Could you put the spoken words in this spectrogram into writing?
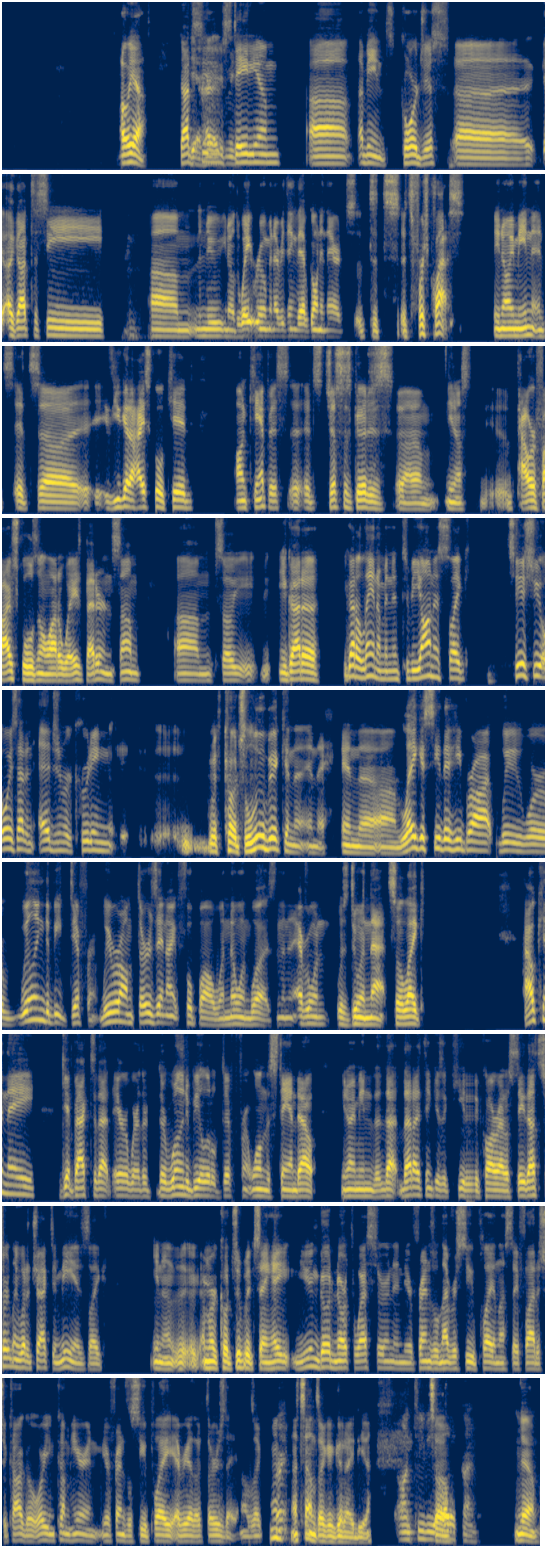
Oh yeah, got to yeah, see the new mean, stadium. Uh, I mean, it's gorgeous. Uh, I got to see um, the new, you know, the weight room and everything they have going in there. It's, it's, it's first class. You know what I mean? It's, it's, uh, if you get a high school kid on campus, it's just as good as, um, you know, power five schools in a lot of ways, better in some. Um, so you, you gotta, you gotta land them. And, and to be honest, like CSU always had an edge in recruiting with Coach Lubick and the and the and the um, legacy that he brought, we were willing to be different. We were on Thursday night football when no one was, and then everyone was doing that. So like, how can they get back to that era where they're they're willing to be a little different, willing to stand out? You know, I mean that that I think is a key to Colorado State. That's certainly what attracted me. Is like you know, I remember Coach Lubick saying, "Hey, you can go to Northwestern and your friends will never see you play unless they fly to Chicago, or you can come here and your friends will see you play every other Thursday." And I was like, hmm, right. "That sounds like a good idea." On TV so, all the time. Yeah.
